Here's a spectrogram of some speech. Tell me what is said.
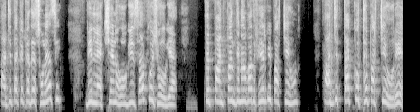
ਅੱਜ ਤੱਕ ਕਦੇ ਸੁਣਿਆ ਸੀ ਵੀ ਇਲੈਕਸ਼ਨ ਹੋ ਗਈ ਸਭ ਕੁਝ ਹੋ ਗਿਆ। ਤੇ ਪੰਜ ਪੰਜ ਦਿਨਾਂ ਬਾਅਦ ਫੇਰ ਵੀ ਪਰਚੇ ਹੋਣ। ਅੱਜ ਤੱਕ ਉੱਥੇ ਪਰਚੇ ਹੋ ਰਹੇ ਆ।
